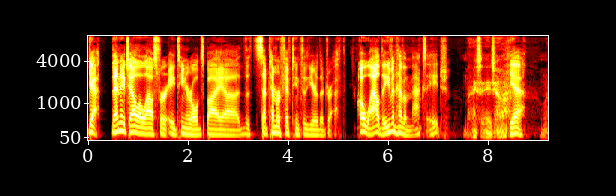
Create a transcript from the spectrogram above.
Yeah, the NHL allows for 18 year olds by uh, the September 15th of the year of their draft. Oh, wow. They even have a max age. Max age, huh? Yeah. Wow.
